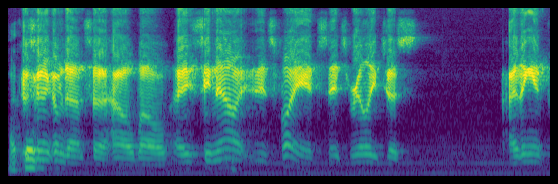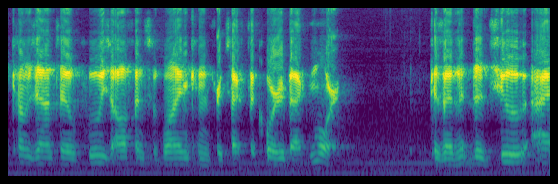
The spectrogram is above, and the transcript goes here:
I think it's going to come down to how well. See now it's funny. It's it's really just. I think it comes down to whose offensive line can protect the quarterback more. Because the two, I,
